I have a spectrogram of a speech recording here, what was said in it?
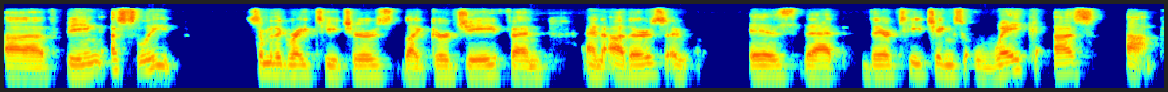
of being asleep. Some of the great teachers like Gurdjieff and and others uh, is that their teachings wake us up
